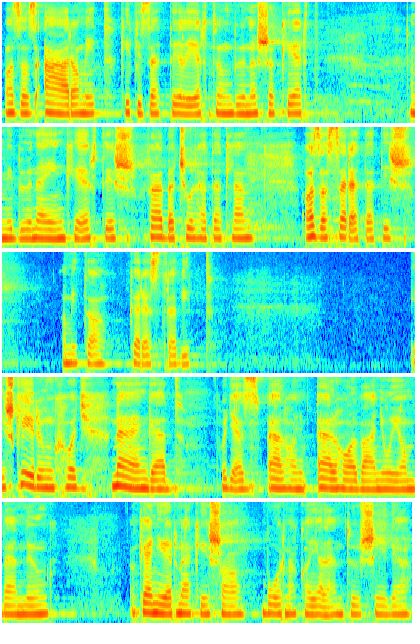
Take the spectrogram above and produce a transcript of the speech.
az az ár, amit kifizettél értünk bűnösökért, a mi bűneinkért, és felbecsülhetetlen az a szeretet is, amit a keresztre vitt. És kérünk, hogy ne engedd, hogy ez elhalványuljon bennünk, a kenyérnek és a bornak a jelentősége.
